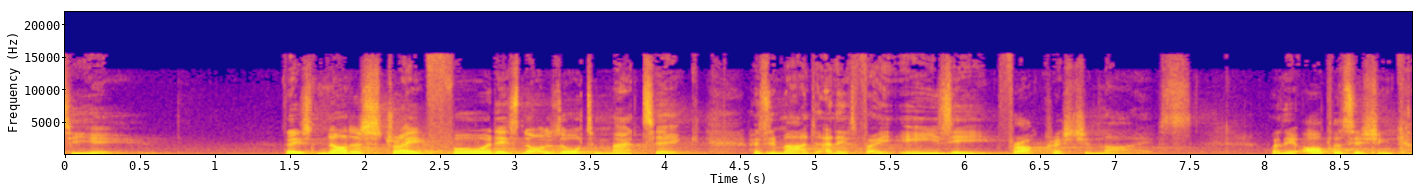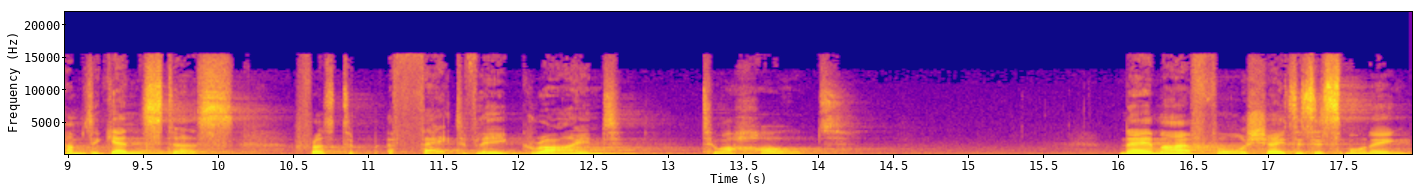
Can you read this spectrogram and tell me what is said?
to you. It's not as straightforward, it's not as automatic as imagined, and it's very easy for our Christian lives when the opposition comes against us for us to effectively grind to a halt. Nehemiah 4 shows us this morning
